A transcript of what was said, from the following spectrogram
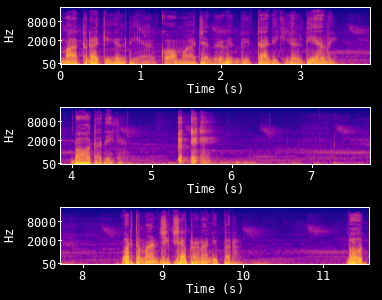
मात्रा की गलतियाँ, कौमा चंद्र बिंदु इत्यादि की गलतियाँ भी बहुत अधिक हैं। वर्तमान शिक्षा प्रणाली पर बहुत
